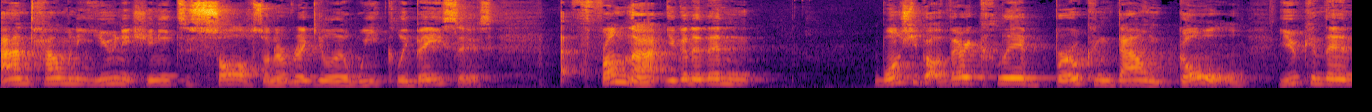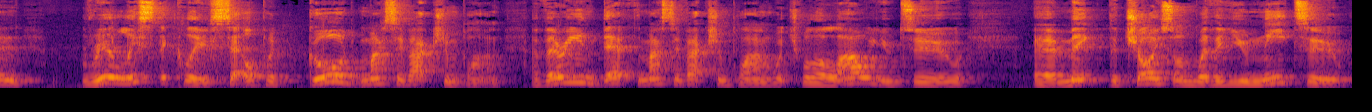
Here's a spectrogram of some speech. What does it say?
and how many units you need to source on a regular weekly basis. From that, you're going to then, once you've got a very clear, broken down goal, you can then realistically set up a good massive action plan, a very in depth massive action plan, which will allow you to uh, make the choice on whether you need to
